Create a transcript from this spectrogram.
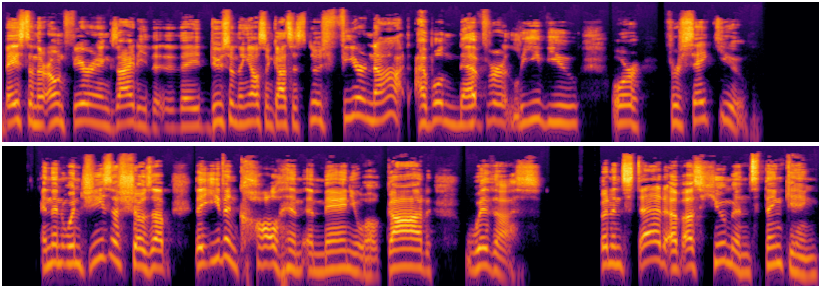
based on their own fear and anxiety, they do something else, and God says, No, fear not. I will never leave you or forsake you. And then when Jesus shows up, they even call him Emmanuel, God with us. But instead of us humans thinking,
